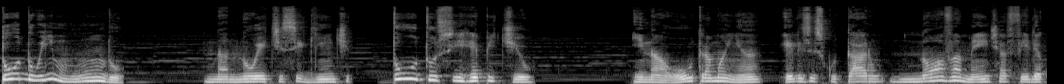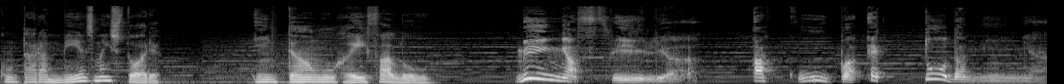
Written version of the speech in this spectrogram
todo imundo. Na noite seguinte, tudo se repetiu. E na outra manhã, eles escutaram novamente a filha contar a mesma história. Então o rei falou: Minha filha, a culpa é toda minha,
